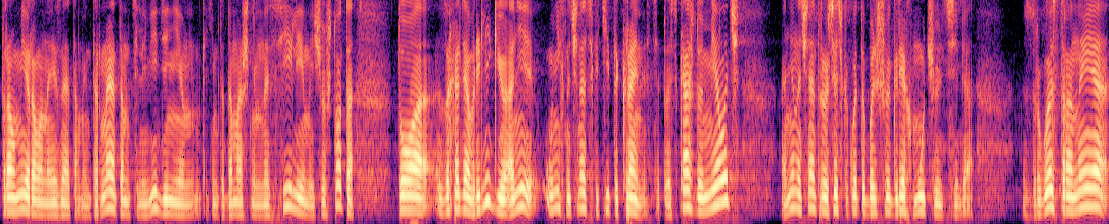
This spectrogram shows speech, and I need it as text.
травмирована, не знаю, там интернетом, телевидением, каким-то домашним насилием, еще что-то, то заходя в религию, они, у них начинаются какие-то крайности. То есть каждую мелочь они начинают превращать в какой-то большой грех, мучают себя. С другой стороны,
